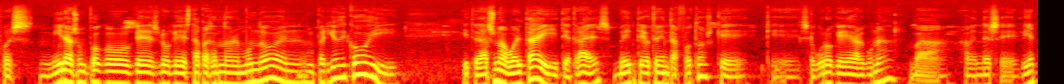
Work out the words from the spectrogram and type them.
Pues miras un poco qué es lo que está pasando en el mundo en un periódico y, te das una vuelta y te traes 20 o 30 fotos que, que seguro que alguna va a venderse bien.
